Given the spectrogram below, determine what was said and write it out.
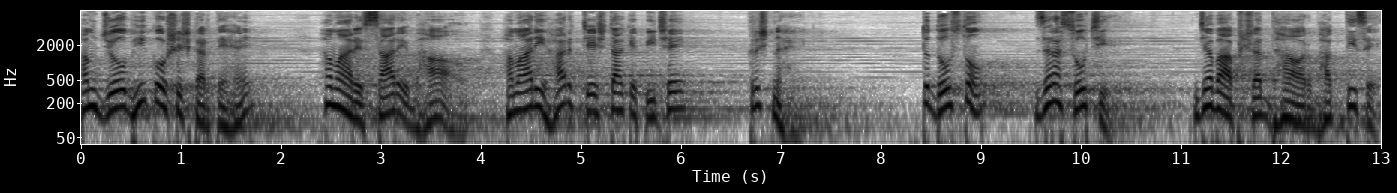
हम जो भी कोशिश करते हैं, हमारे सारे भाव हमारी हर चेष्टा के पीछे कृष्ण है। तो दोस्तों, जरा सोचिए, जब आप श्रद्धा और भक्ति से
